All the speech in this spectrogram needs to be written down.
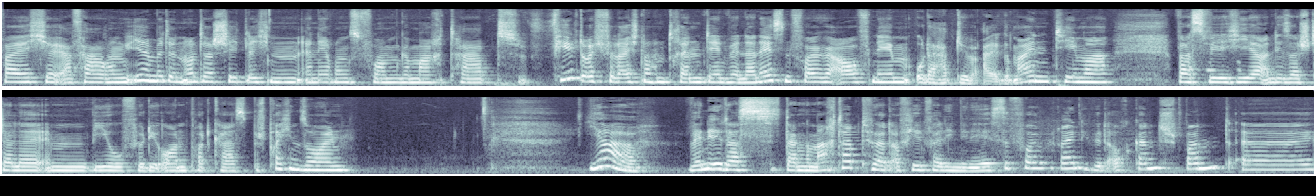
welche Erfahrungen ihr mit den unterschiedlichen Ernährungsformen gemacht habt. Fehlt euch vielleicht noch ein Trend, den wir in der nächsten Folge aufnehmen? Oder habt ihr allgemein ein Thema, was wir hier an dieser Stelle im Bio für die Ohren Podcast besprechen sollen. Ja, wenn ihr das dann gemacht habt, hört auf jeden Fall in die nächste Folge rein. Die wird auch ganz spannend. Äh,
